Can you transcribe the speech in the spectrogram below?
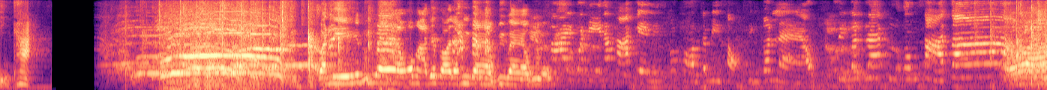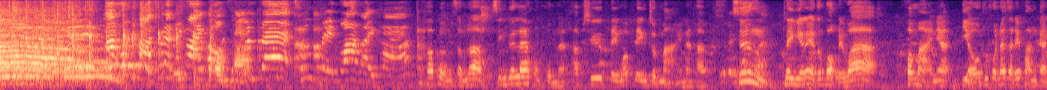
ริง ๆ ค่ะ วันนี้พี่แววก็มาเรียบร้อยแล้วพี่แววพี่แววพี่แวว ใช่วันนี้นะคะเอลิสก็พร้อมจะมี 2 ซิงเกิลแล้ว ซิงเกิลแรกคือองศาจ้าอะองศาช่วยอธิบายก่อนซิงเกิลแรกชื่อเพลงว่าอะไรคะครับผมสำหรับซิงเกิลแรกของผมนะครับ ชื่อเพลงว่าเพลงจดหมายนะครับ ซึ่งเพลงนี้เนี่ยต้องบอกเลยว่า ความหมายเนี่ยเดี๋ยวทุกคนน่าจะได้ฟังกัน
